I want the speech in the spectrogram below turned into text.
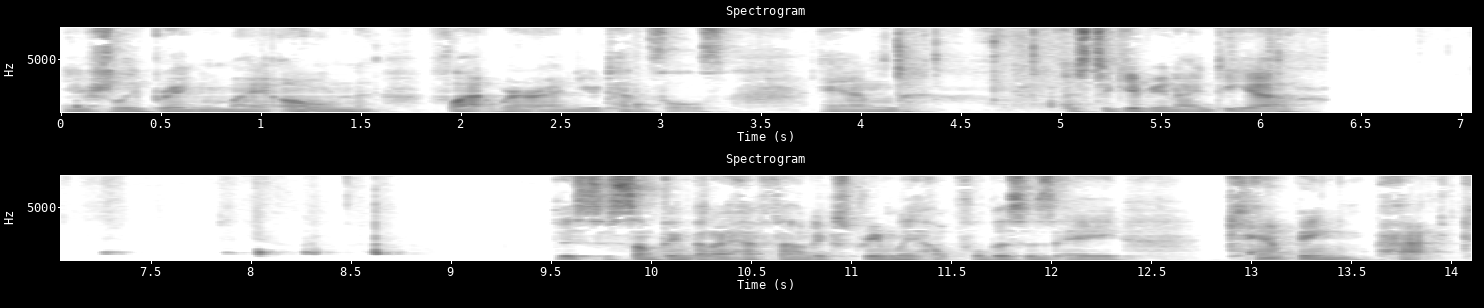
usually bring my own flatware and utensils. And just to give you an idea, This is something that I have found extremely helpful. This is a camping pack.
